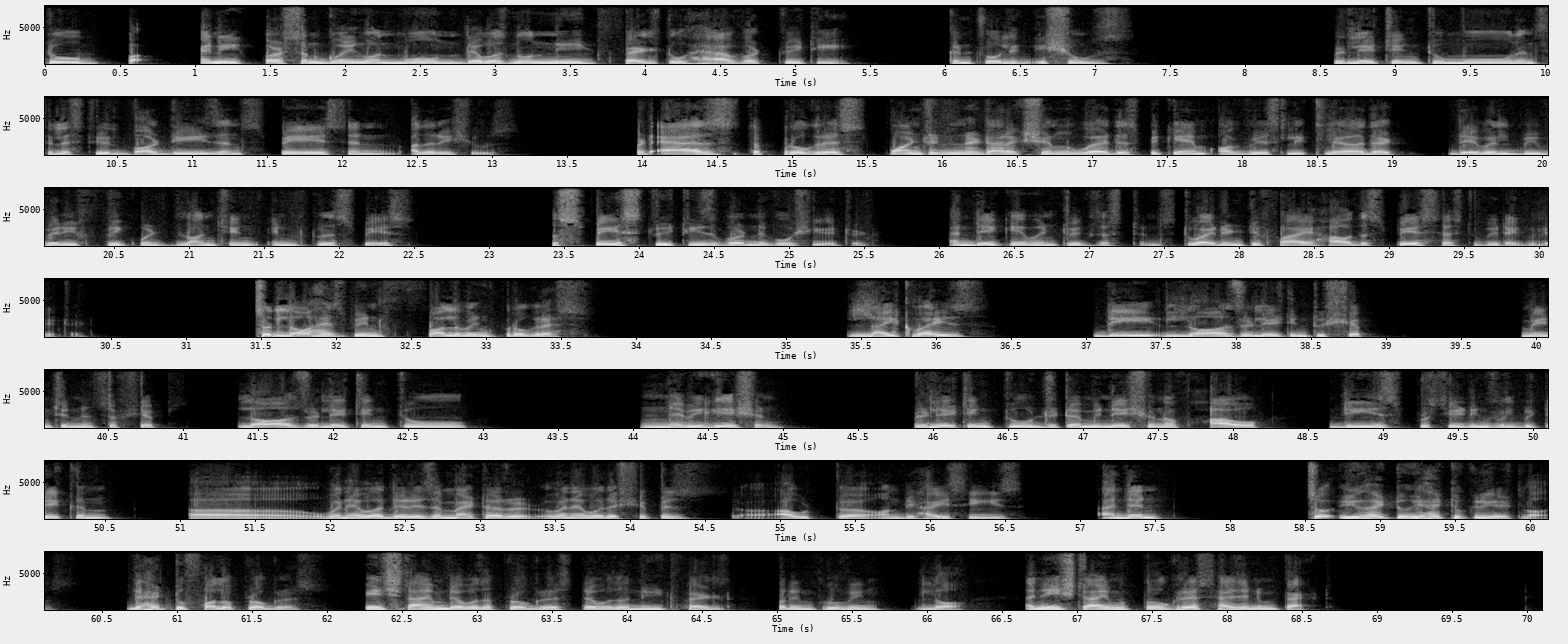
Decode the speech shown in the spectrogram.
to any person going on moon the was no need feel to have a treaty control relating bodies and and but as the progressed were obviously clear that they will be very frequent launching space were negotiated and they came into existence how does to be regulated So law has been following progress. Likewise, the laws relating to ship, maintenance of ships, laws relating to navigation, relating to determination of how these proceedings will be taken uh, whenever there is a matter, whenever the ship is uh, out uh, on the high seas. And then, so you had to create laws they had to follow progress. Each time there was a progress, there was a need felt for improving law. And each time progress has an impact.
